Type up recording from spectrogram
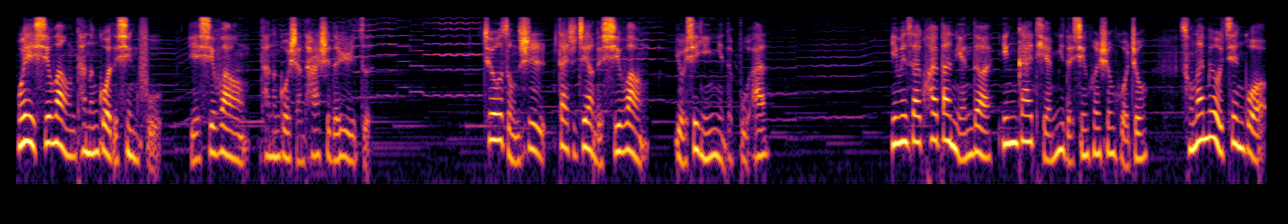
我也希望他能过得幸福，也希望他能过上踏实的日子。却又总是带着这样的希望，有些隐隐的不安。因为在快半年的应该甜蜜的新婚生活中，从来没有见过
